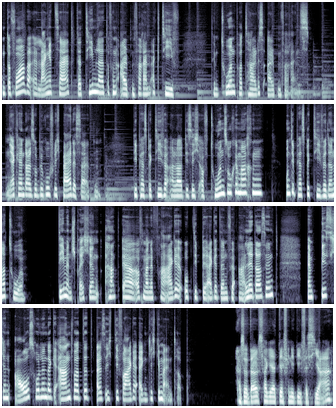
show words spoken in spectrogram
Und davor war er lange Zeit der Teamleiter von Alpenverein aktiv, dem Tourenportal des Alpenvereins. Er kennt also beruflich beide Seiten. Die Perspektive aller, die sich auf Tourensuche machen und die Perspektive der Natur. Dementsprechend hat er auf meine Frage, ob die Berge denn für alle da sind, ein bisschen ausholender geantwortet, als ich die Frage eigentlich gemeint habe. Also da sage ich ja definitives Ja.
